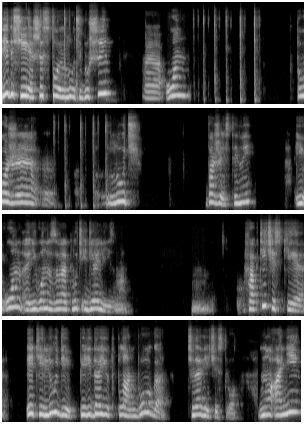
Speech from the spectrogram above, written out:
Следующий шестой луч души, э, он тоже э, луч божественный, и он, его называют луч идеализма. Фактически эти люди передают план Бога человечеству, но они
